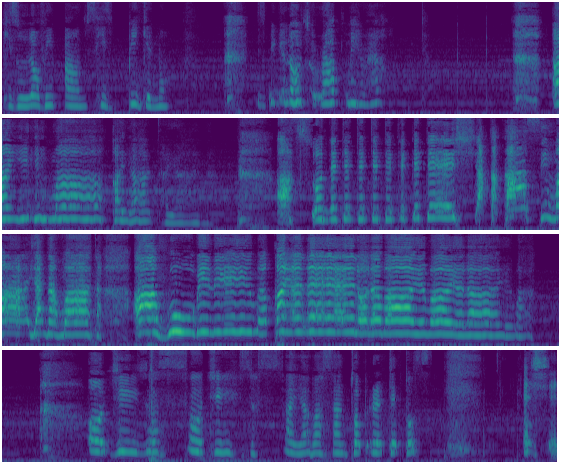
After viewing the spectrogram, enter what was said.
His loving arms, he's big enough. He's big enough to wrap me around. Aima kaya tayana shakakasimaya namata avubilima kayalelo lamaye mayelaye Oh Jesus, oh Jesus, I am a santo pretetos. Eshe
